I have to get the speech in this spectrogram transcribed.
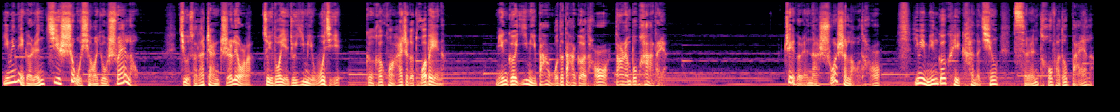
因为那个人既瘦小又衰老，就算他站直溜了，最多也就一米五几，更何况还是个驼背呢。明哥一米八五的大个头，当然不怕他呀。这个人呢，说是老头，因为明哥可以看得清，此人头发都白了。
